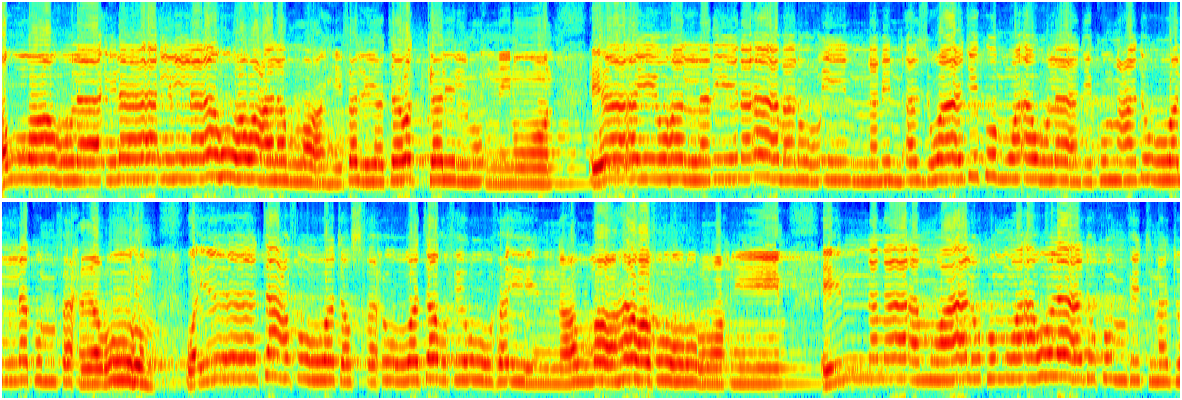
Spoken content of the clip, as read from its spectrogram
الله لا إله إلا هو وعلى الله فليتوكل المؤمنون. يا أيها الذين آمنوا ان من أزواجكم وأولادكم عدوا لكم فاحذروهم وإن تعفوا وتصفحوا وتغفروا فإن الله غفور رحيم. إنما أموالكم وأولادكم فتنة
